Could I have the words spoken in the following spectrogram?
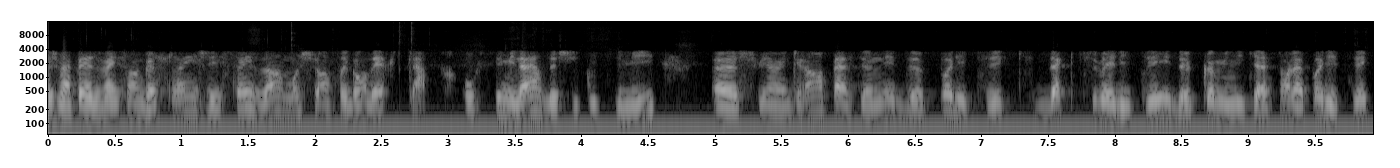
je m'appelle Vincent Gosselin. J'ai 16 ans. Moi, je suis en secondaire 4 au séminaire de Chicoutimi. Euh, je suis un grand passionné de politique, d'actualité, de communication. La politique,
